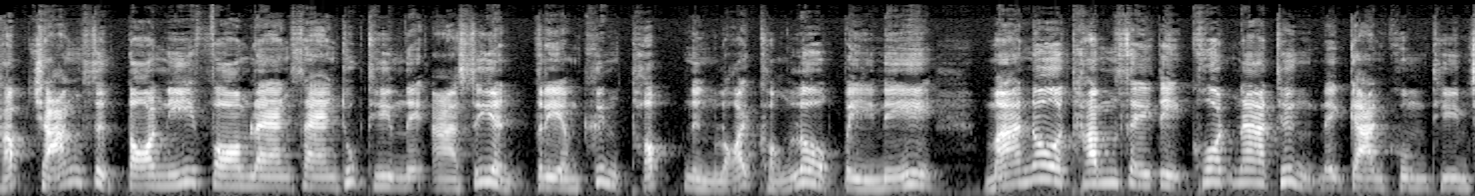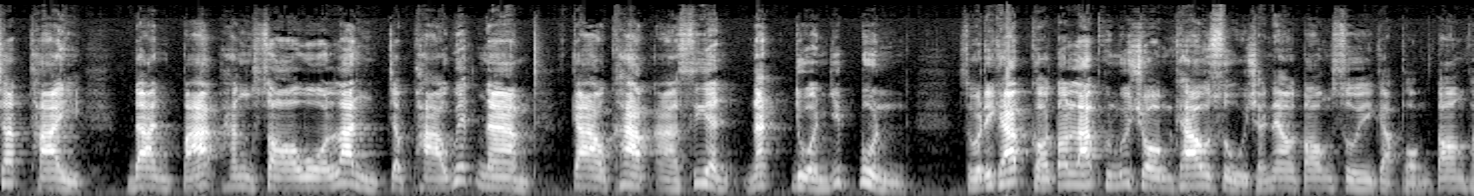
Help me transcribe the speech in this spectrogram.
ทัพช้างศึกตอนนี้ฟอร์มแรงแซงทุกทีมในอาเซียน เตรียมขึ้นท็อป 100 ของโลกปีนี้ มาโน่ทำสถิติโคตรน่าทึ่งในการคุมทีมชาติไทย ด้านปาร์คฮังซอโวลันจะพาเวียดนาม ก้าวข้ามอาเซียนนัดด่วนญี่ปุ่น สวัสดีครับ ขอต้อนรับคุณผู้ชมเข้าสู่ช anel ต้องซุยกับผมต้องพ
